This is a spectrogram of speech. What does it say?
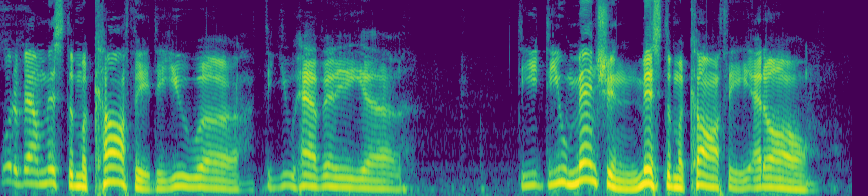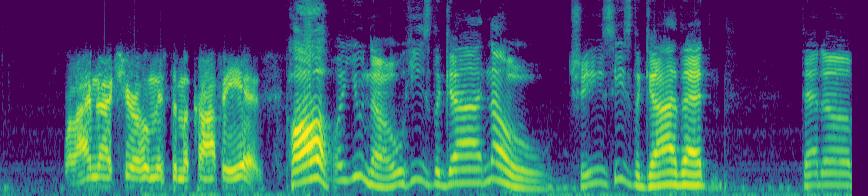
What about Mr. McCarthy? Do you uh? Do you have any uh? Do you do you mention Mr. McCarthy at all? Well, I'm not sure who Mr. McCarthy is. Paul? Well, you know, he's the guy. No, cheese. He's the guy that that uh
